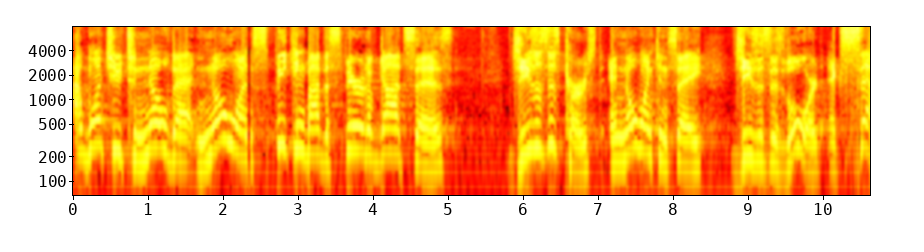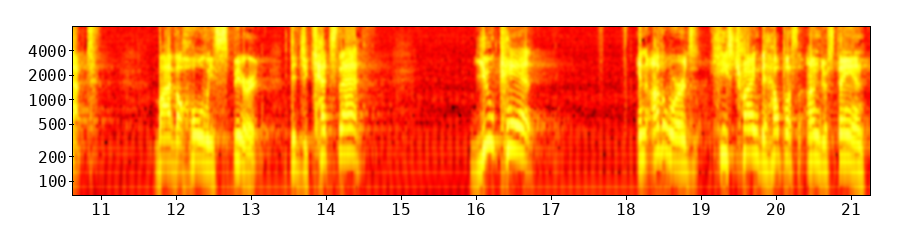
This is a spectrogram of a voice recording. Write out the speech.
I want you to know that no one speaking by the Spirit of God says, Jesus is cursed, and no one can say, Jesus is Lord, except by the Holy Spirit. Did you catch that? You can't, in other words, he's trying to help us understand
